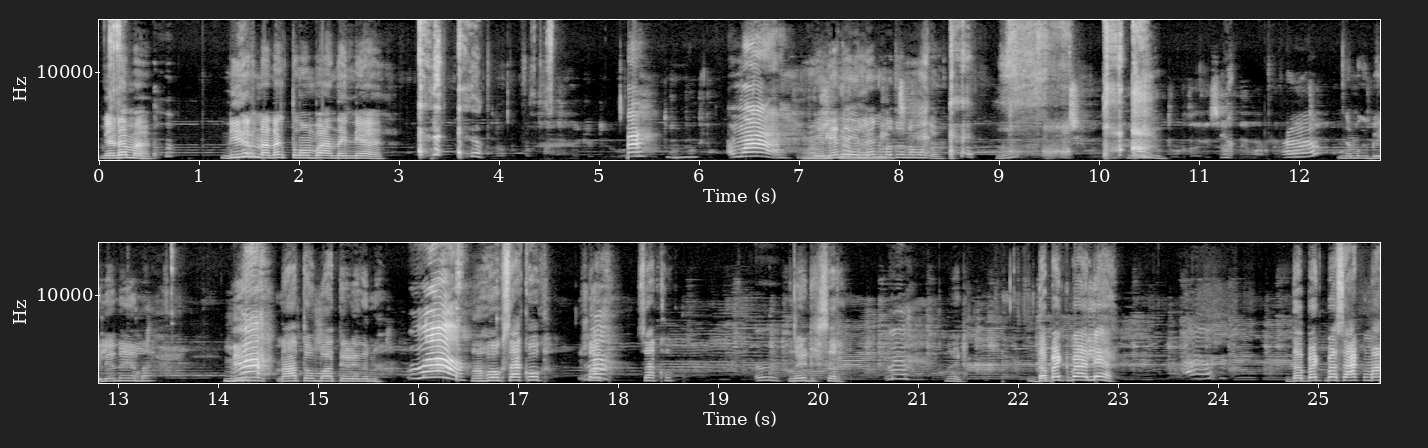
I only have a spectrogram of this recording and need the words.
ಮೇಡಮ್ಮ ನೀರು ನನಗೆ ತಗೊಂಬ ಅಂದನ್ಯ ಎಲೆನ ಎಲೆನ್ ಮದು ನಮಗ? ನಮಗ ಬೆಲೆನೇ ಇಲ್ಲ. ನೀರು ನಾ ತೊಂಬ ಅಂತ ಹೇಳಿದನ. ಹೋಗಿ ಸಾಕು ಹೋಗಿ. ಸಾಕು ಸಾಕು ಹೋಗಿ. ನೋಡ್ರಿ ಸರ್. ನೋಡ್ರಿ. ದಬ್ಬಕ್ ಬಾ ಅಲ್ಲೇ. ದಬ್ಬಕ್ ಬಾ ಸಾಕು ಮಾ.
